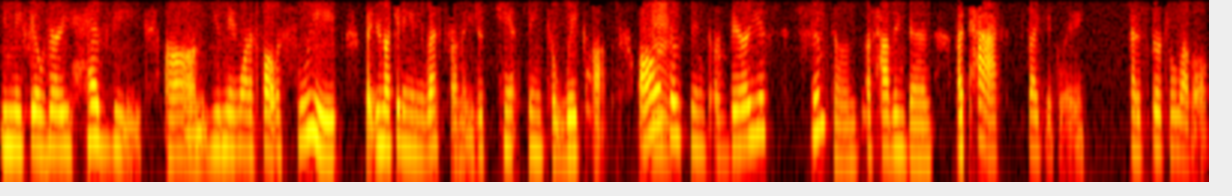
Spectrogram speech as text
You may feel very heavy. Um, you may want to fall asleep, but you're not getting any rest from it. You just can't seem to wake up. All Mm. of those things are various symptoms of having been attacked psychically at a spiritual level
